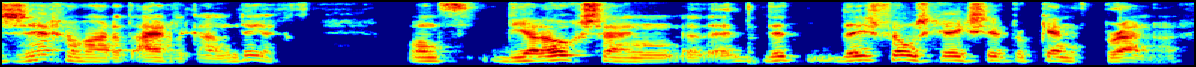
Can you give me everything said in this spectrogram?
zeggen waar dat eigenlijk aan ligt. Want dialogen zijn. eh, eh, Dit, deze film is geregisseerd door Kenneth Branagh.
